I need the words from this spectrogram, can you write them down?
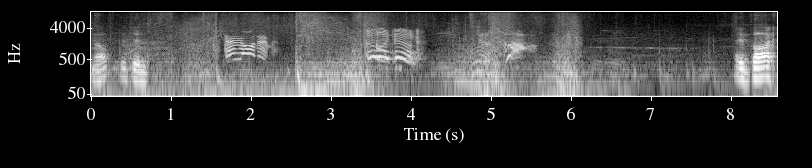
No, they didn't. Stay on him. Ally down. Hey, Bach.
